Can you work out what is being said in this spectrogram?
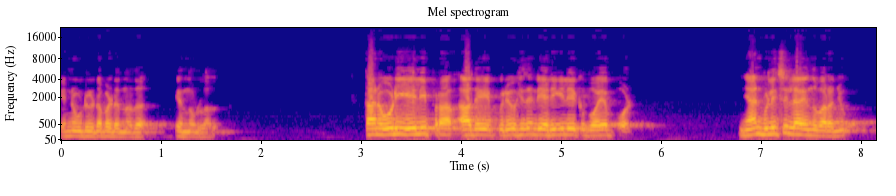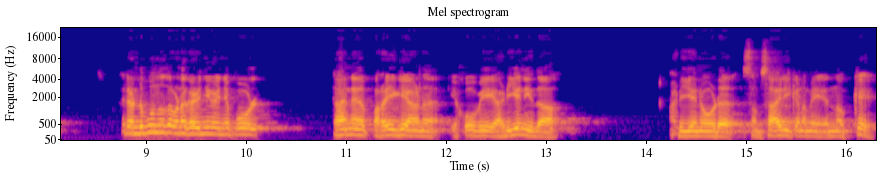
എന്നോട് ഇടപെടുന്നത് എന്നുള്ളത്. താൻ ഓടി ഏലി പ്രാ അതേ പുരോഹിതന്റെ അരികിലേക്ക് പോയപ്പോൾ ഞാൻ വിളിച്ചില്ല എന്ന് പറഞ്ഞു. രണ്ടു മൂന്ന് തവണ കഴിഞ്ഞു കഴിഞ്ഞപ്പോൾ താൻ പറയുകയാണ് യഹോവേ അടിയനിതാ അടിയനോട് സംസാരിക്കണമേ എന്നൊക്കെ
